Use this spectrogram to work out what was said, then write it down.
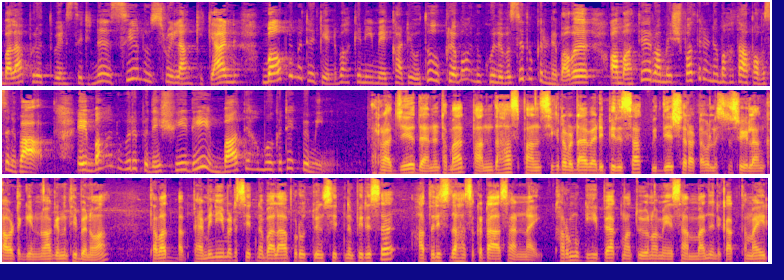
බලාපොරොත්තුවෙන් සිටින සියලු ශ්‍රී ලාංකිකයන් මව්බිමට ගෙන්වා ගැනීමේ කටයුතු ක්‍රමානුකූලව සිදු කරන බව අමාත්‍ය රමේෂ් පතිරණ මහතා පවසනවා. ඒ මහනුවර ප්‍රදේශයේදී මාධ්‍ය හමුවකට එක්වෙමින්. රජය දැනටමත් පන්දහස් පන්සිකට වඩා වැඩි පිරිසක් විදේශ රටවල සිට ශ්‍රී ලංකාවට ගෙන්වාගෙන තිබෙනවා. තවත් පැමිණීමට සිටින බලාපොරොත්තුවෙන් සිටින පිරිස 40000කට ආසන්නයි. කරුණු කිහිපයක් මතුවෙනවා මේ සම්බන්ධයෙන් එකක් තමයි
